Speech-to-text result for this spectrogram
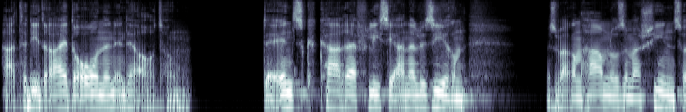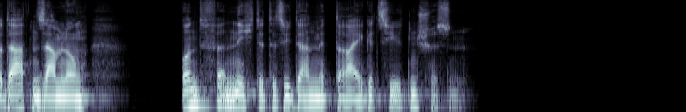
hatte die drei Drohnen in der Ortung. Der Insk Karev ließ sie analysieren, es waren harmlose Maschinen zur Datensammlung und vernichtete sie dann mit drei gezielten Schüssen.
